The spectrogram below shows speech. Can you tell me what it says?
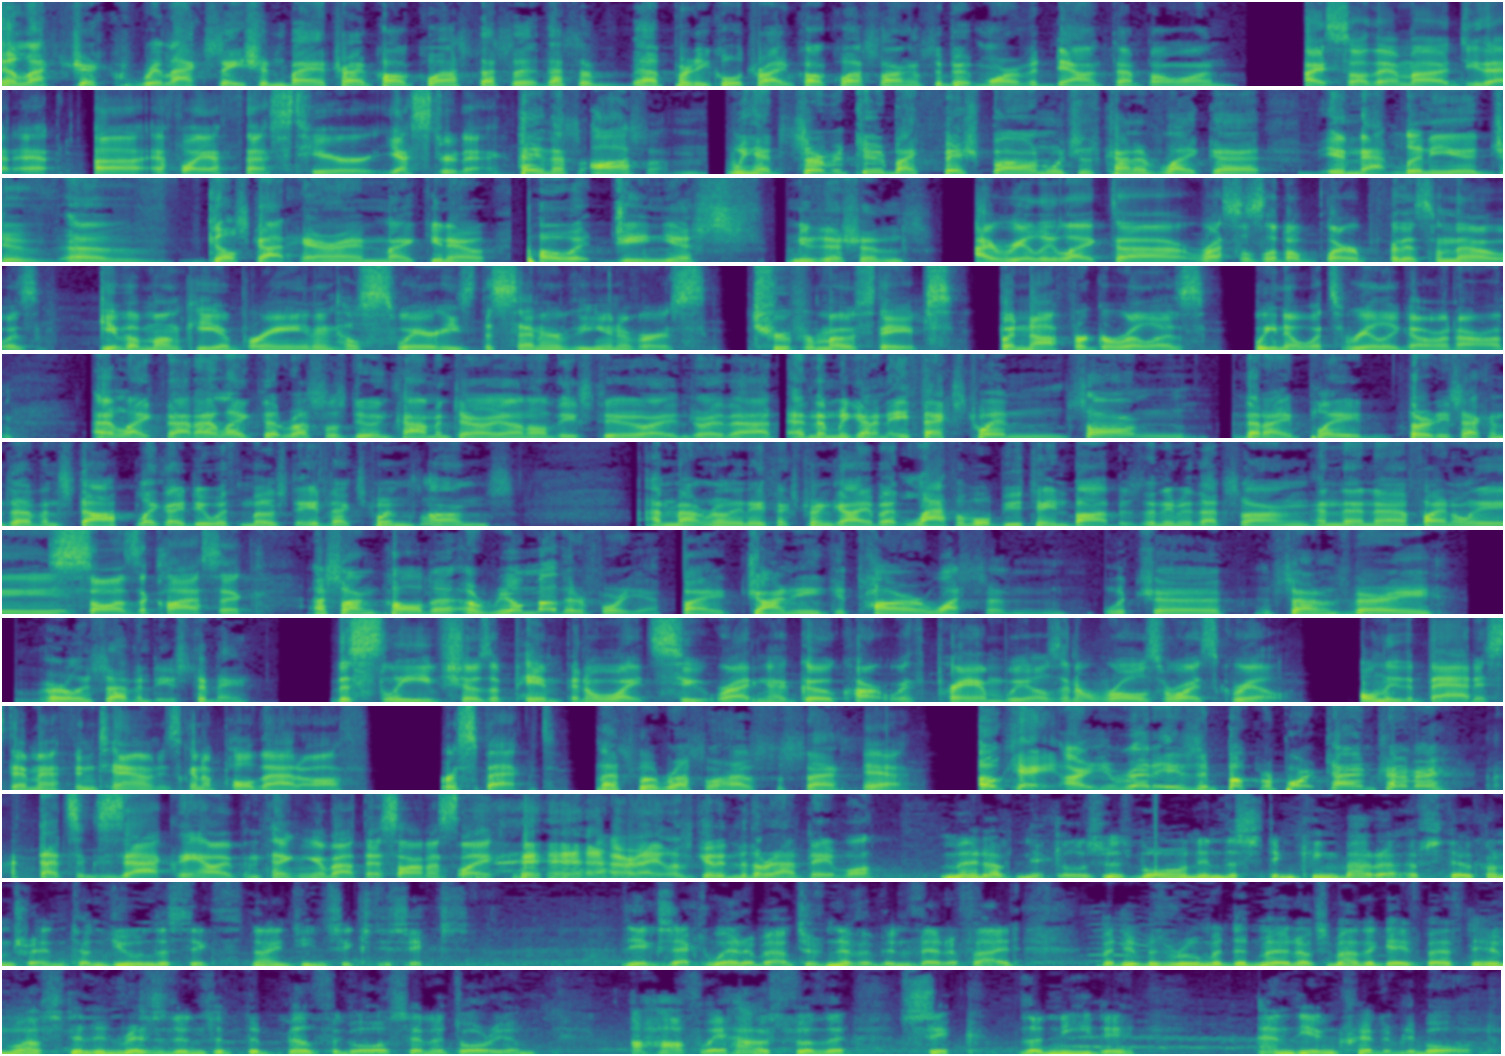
Electric Relaxation by a Tribe Called Quest. That's a that's a, a pretty cool Tribe Called Quest song. It's a bit more of a down tempo one. I saw them uh, do that at uh, FYF Fest here yesterday. Hey, that's awesome. We had Servitude by Fishbone, which is kind of like uh, in that lineage of, of Gil Scott Heron, like, you know, poet, genius musicians. I really liked uh, Russell's little blurb for this one, though. It was Give a monkey a brain and he'll swear he's the center of the universe. True for most apes, but not for gorillas. We know what's really going on. I like that. I like that Russell's doing commentary on all these too. I enjoy that. And then we got an Aphex Twin song that I played 30 seconds of and stopped, like I do with most Aphex Twin songs. I'm not really an Aphex Twin guy, but Laughable Butane Bob is the name of that song. And then uh, finally, Saw's a classic. a song called uh, A Real Mother for You by Johnny Guitar Watson, which uh, sounds very early 70s to me. The sleeve shows a pimp in a white suit riding a go kart with pram wheels and a Rolls Royce grill. Only the baddest MF in town is going to pull that off. Respect. That's what Russell has to say. Yeah. Okay, are you ready? Is it book report time, Trevor? That's exactly how I've been thinking about this, honestly. All right, let's get into the roundtable. Murdoc Niccals was born in the stinking borough of Stoke-on-Trent on June the 6th, 1966. The exact whereabouts have never been verified, but it was rumoured that Murdoc's mother gave birth to him while still in residence at the Belphegor Sanatorium, a halfway house for the sick, the needy, and the incredibly bored.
